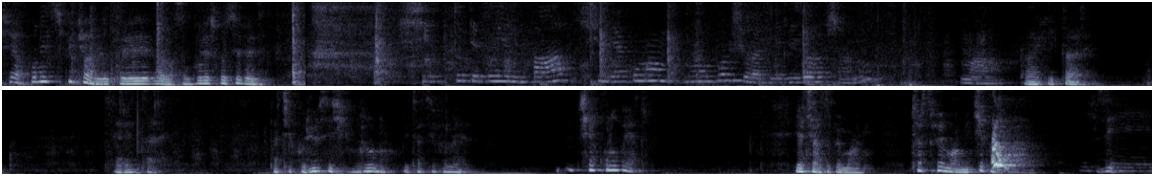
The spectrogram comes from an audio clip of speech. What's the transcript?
Și ia, puneți picioarele pe ăla, sunt curios cum se vede. Și tu te pui în pat și de acum mă pun și eu la televizor așa, nu? Ma. Ah, e tare. Chiar e tare. Dar ce curios e și Bruno. Uitați-vă la el. ce acolo băiatul? Ia ceartă pe mami. Ceartă pe mami. Ce faci? Deci Zi. pe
